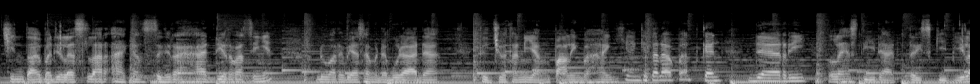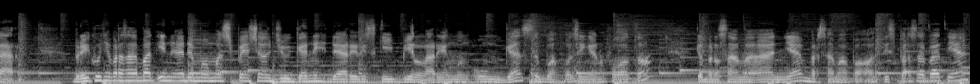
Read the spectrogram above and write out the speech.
Cinta Abadi Leslar akan segera hadir pastinya. Luar biasa mudah-mudahan ada kejutan yang paling bahagia yang kita dapatkan dari Lesti dan Rizky Bilar Berikutnya persahabat ini ada momen spesial juga nih dari Rizky Bilar yang mengunggah sebuah postingan foto kebersamaannya bersama Pak Otis persahabat ya.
